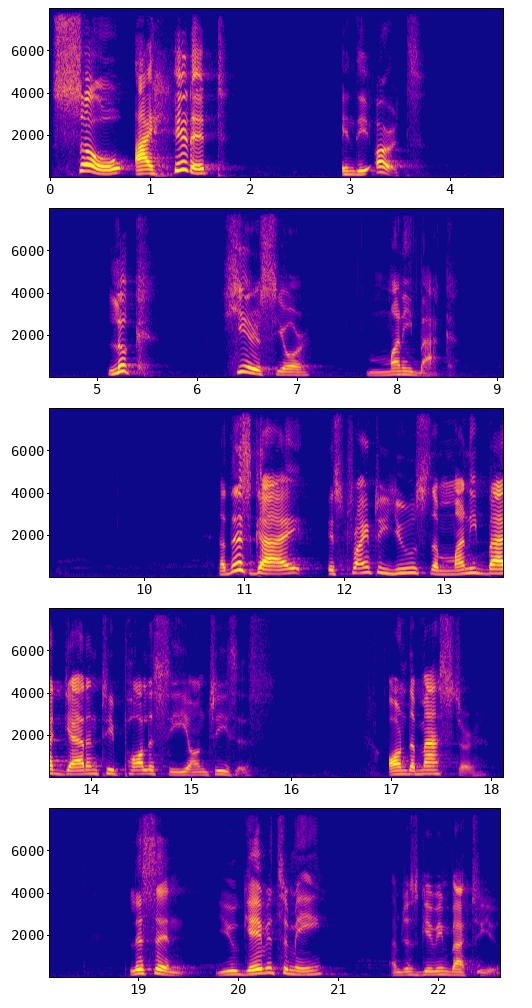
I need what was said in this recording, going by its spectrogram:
So I hid it in the earth. Look, here's your money back. Now, this guy is trying to use the money back guarantee policy on Jesus, on the master. Listen, you gave it to me, I'm just giving back to you.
